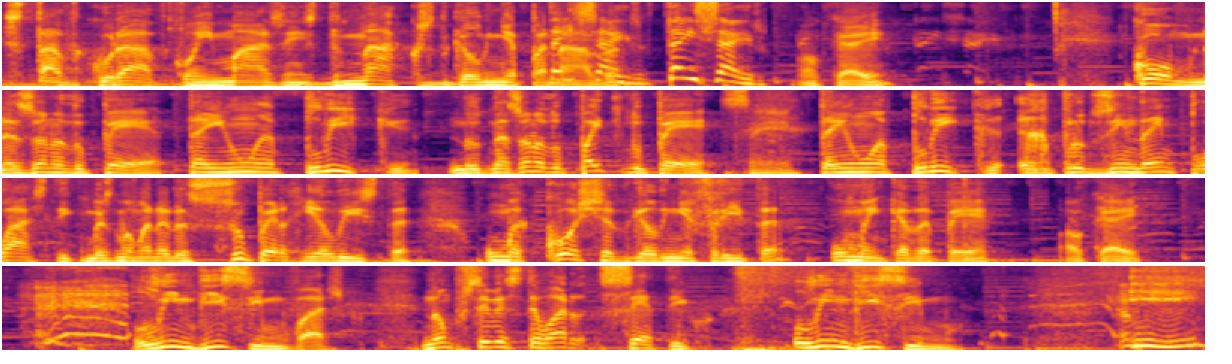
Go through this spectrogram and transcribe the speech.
está decorado com imagens de nacos de galinha Tem panada. cheiro, tem cheiro. ok? Como na zona do pé tem um aplique, no- na zona do peito do pé, Sim. tem um aplique reproduzindo em plástico, mas de uma maneira super realista, uma coxa de galinha frita, uma em cada pé, ok? Lindíssimo, Vasco. Não percebo esse teu ar cético. Lindíssimo. E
